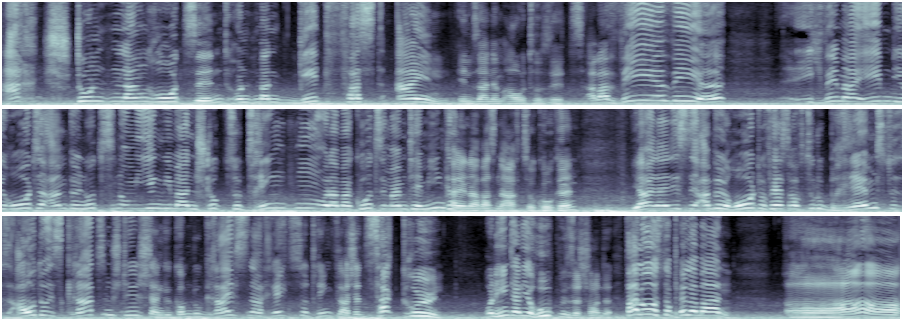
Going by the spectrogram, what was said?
acht Stunden lang rot sind und man geht fast ein in seinem Autositz. Aber wehe, wehe, ich will mal eben die rote Ampel nutzen, um irgendwie mal einen Schluck zu trinken oder mal kurz in meinem Terminkalender was nachzugucken. Ja, dann ist die Ampel rot, du fährst drauf zu, du bremst, das Auto ist gerade zum Stillstand gekommen, du greifst nach rechts zur Trinkflasche, zack, grün. Und hinter dir hupen sie schon. Fahr los, du Pillemann! Oh,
